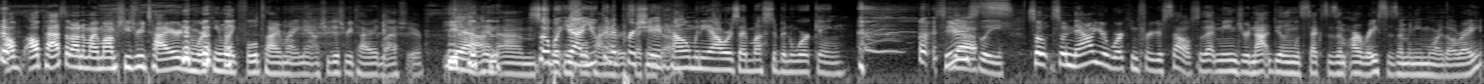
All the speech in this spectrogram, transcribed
yeah. I'll, I'll pass it on to my mom. She's retired and working like full time right now. She just retired last year. Yeah. and, um, so, but yeah, you can appreciate how many hours I must have been working. Seriously. Yes. So so now you're working for yourself. So that means you're not dealing with sexism or racism anymore though, right?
